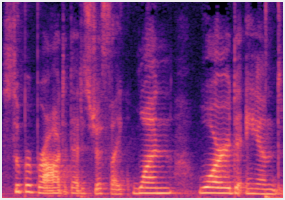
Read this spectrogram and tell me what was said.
super broad that is just like one word and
